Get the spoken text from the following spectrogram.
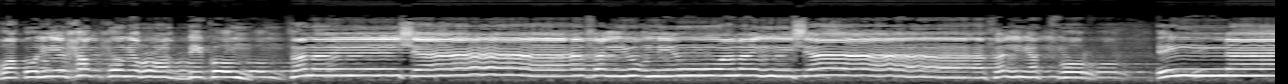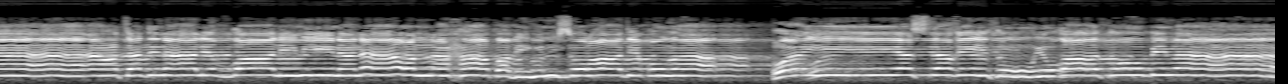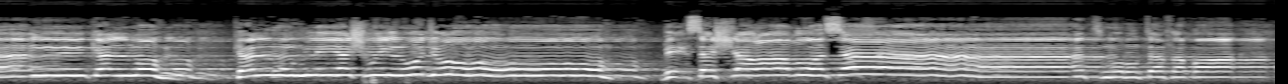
وقل الحق من ربكم فمن شاء فليؤمن ومن شاء فليكفر. إنا أعتدنا للظالمين نارا أحاط بهم سرادقها وإن يستغيثوا يغاثوا بماء كالمهل كالمهل يشوي الوجوه بئس الشراب وساءت مرتفقا.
